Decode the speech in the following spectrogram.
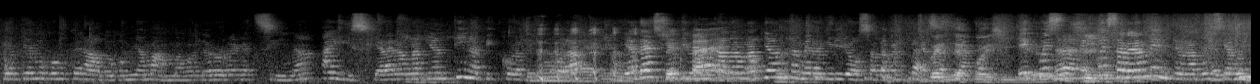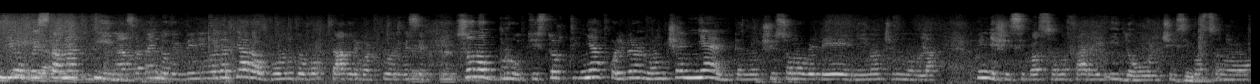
che abbiamo comprato con mia mamma quando ero ragazzina a Ischia, era una piantina piccola piccola e adesso è diventata una pianta meravigliosa davanti a casa Questa è mia. poesia. E questa, e questa è veramente una poesia, quindi io questa mattina, sapendo che venivo da Chiara, ho voluto portarle qualcuno di questi. Sono brutti, stortignacoli, però non c'è niente, non ci sono veleni, non c'è nulla. Quindi ci si possono fare i dolci, si possono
